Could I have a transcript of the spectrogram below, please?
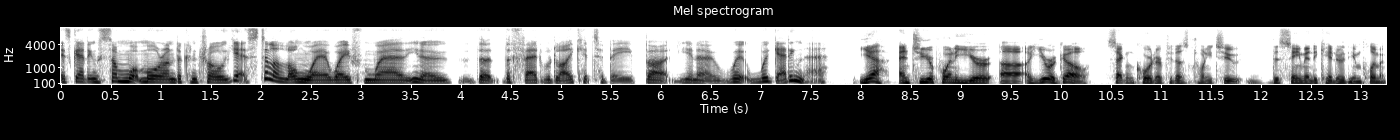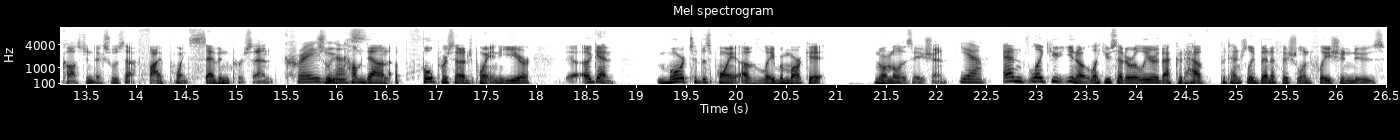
it's getting somewhat more under control yeah it's still a long way away from where you know the the fed would like it to be but you know we're, we're getting there yeah and to your point a year uh, a year ago second quarter of 2022 the same indicator the employment cost index was at 5.7% crazy so we've come down a full percentage point in a year again more to this point of labor market normalization. Yeah. And like you, you know, like you said earlier, that could have potentially beneficial inflation news.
